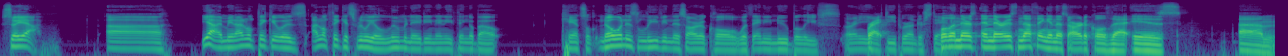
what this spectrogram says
so yeah. Uh yeah, I mean I don't think it was I don't think it's really illuminating anything about cancel no one is leaving this article with any new beliefs or any Right. deeper understanding. Well, and there's and there is nothing in this article that is um,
